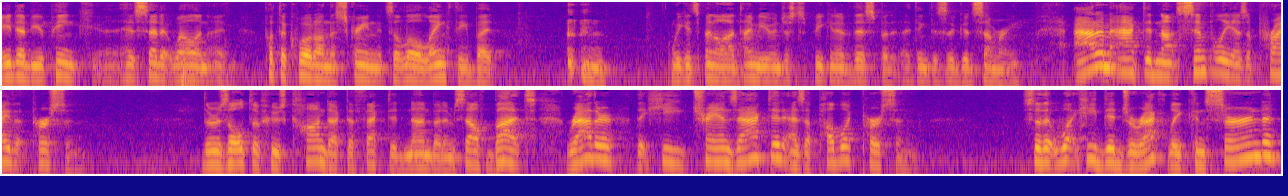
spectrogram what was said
A.W. Pink has said it well, and I put the quote on the screen. It's a little lengthy, but we could spend a lot of time even just speaking of this, but I think this is a good summary. Adam acted not simply as a private person the result of whose conduct affected none but himself, but rather that he transacted as a public person, so that what he did directly concerned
